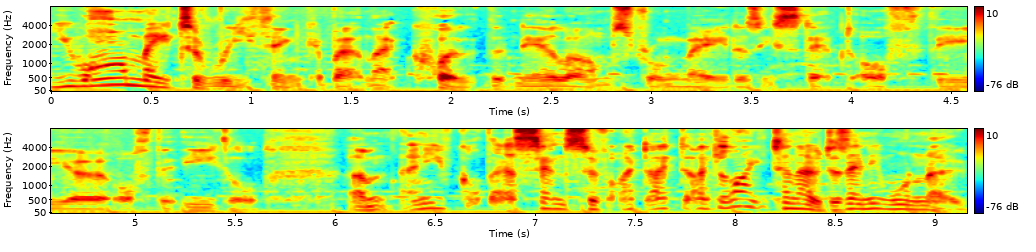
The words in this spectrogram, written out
you are made to rethink about that quote that Neil Armstrong made as he stepped off the uh, off the Eagle, um, and you've got that sense of I'd, I'd, I'd, like to know. Does anyone know?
